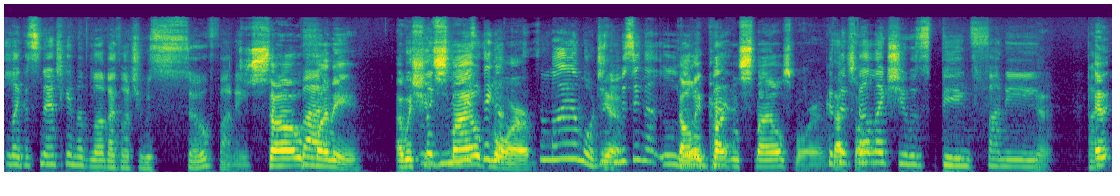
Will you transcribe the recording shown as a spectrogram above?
like a snatch game of love. I thought she was so funny. so But- funny. I wish she'd like smiled missing a- more. smile more. Just Yeah. missing that little Dolly bit. Parton smiles more. Because it felt all. like she was being funny Yeah. by And-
